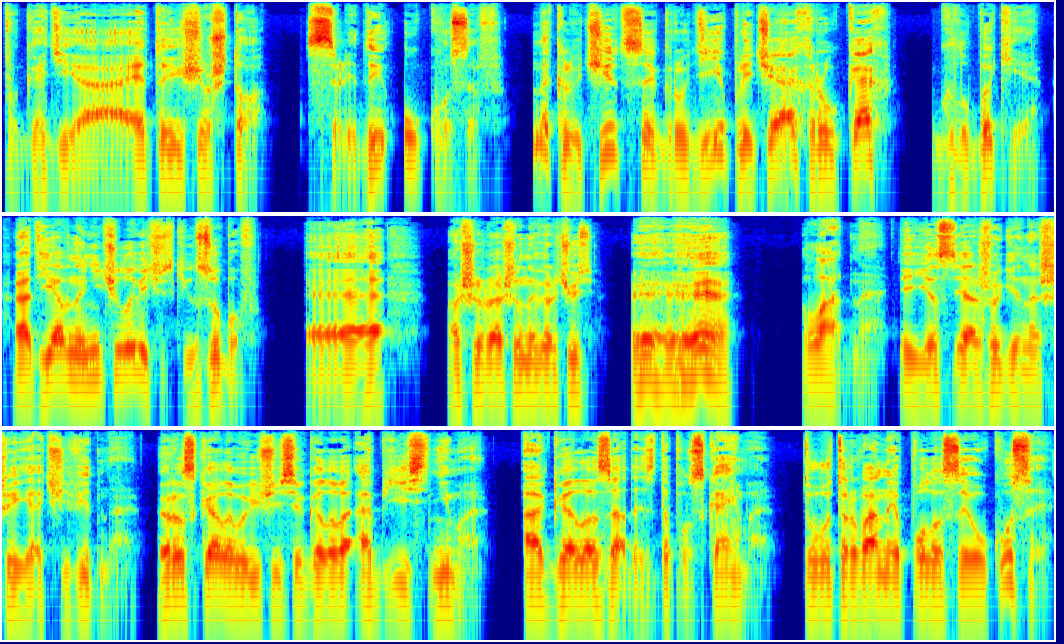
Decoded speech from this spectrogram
Погоди, а это еще что? Следы укусов. На ключице, груди, плечах, руках. Глубокие, от явно нечеловеческих зубов. э э ошарашенно верчусь. э э Ладно, если ожоги на шее очевидно, раскалывающаяся голова объяснима, а голозадость допускаема, то вот рваные полосы и укусы...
